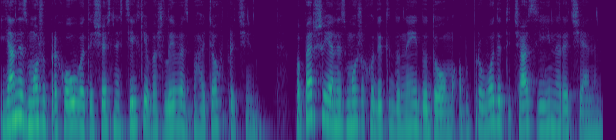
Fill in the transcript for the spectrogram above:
Я не зможу приховувати щось настільки важливе з багатьох причин. По-перше, я не зможу ходити до неї додому або проводити час з її нареченим.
